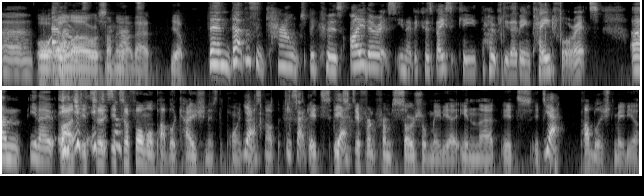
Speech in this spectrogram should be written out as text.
uh, or Ella, or or something like that. Yep. Then that doesn't count because either it's you know because basically hopefully they're being paid for it um you know But if, it's if a, it's, it's a formal publication is the point. Yeah. Not exactly it's it's yeah different from social media in that it's it's Yeah. published media.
